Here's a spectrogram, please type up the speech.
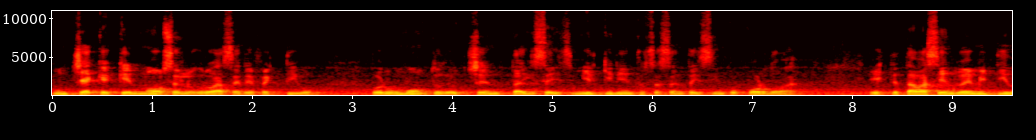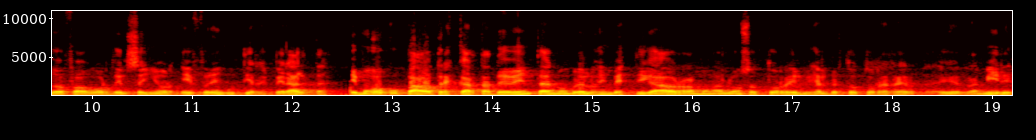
un cheque que no se logró hacer efectivo por un monto de 86.565 Córdoba. Este estaba siendo emitido a favor del señor Efren Gutiérrez Peralta. Hemos ocupado tres cartas de venta a nombre de los investigados Ramón Alonso Torres y Luis Alberto Torres eh, Ramírez.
